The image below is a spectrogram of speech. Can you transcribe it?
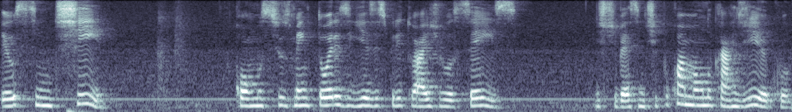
Eu senti como se os mentores e guias espirituais de vocês estivessem tipo com a mão no cardíaco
